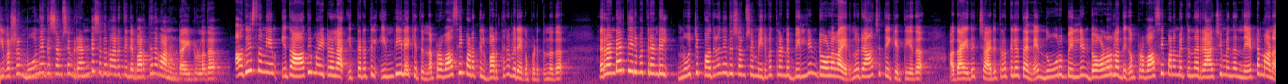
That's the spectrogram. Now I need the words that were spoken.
ഈ വർഷം മൂന്ന് ദശാംശം രണ്ട് ശതമാനത്തിന്റെ വർധനവാണ് ഉണ്ടായിട്ടുള്ളത്. അതേസമയം ഇത് ആദ്യമായിട്ടല്ല ഇത്തരത്തിൽ ഇന്ത്യയിലേക്ക് എത്തുന്ന പ്രവാസി പണത്തിൽ വർധനവ് രേഖപ്പെടുത്തുന്നത്. രണ്ടായിരത്തി ഇരുപത്തിരണ്ടിൽ നൂറ്റി പതിനൊന്ന് ദശാംശം ഇരുപത്തിരണ്ട് ബില്യൺ ഡോളറായിരുന്നു രാജ്യത്തേക്ക് എത്തിയത്. അതായത് ചരിത്രത്തിലെ തന്നെ നൂറ് ബില്യൺ ഡോളറിലധികം പ്രവാസി പണം എത്തുന്ന രാജ്യമെന്ന നേട്ടമാണ്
